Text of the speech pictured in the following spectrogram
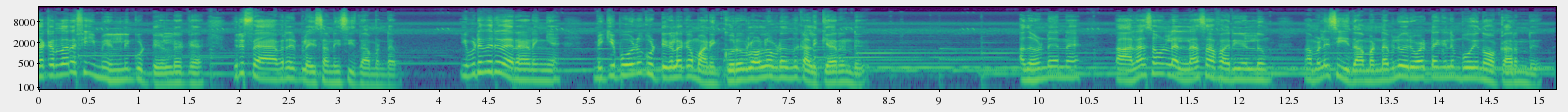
ചക്രധാര ഫീമെയിലിനും കുട്ടികളുടെയൊക്കെ ഒരു ഫേവറേറ്റ് പ്ലേസ് ആണ് ഈ സീതാമണ്ഡപം ഇവിടെ വരെ വരാണെങ്കിൽ മിക്കപ്പോഴും കുട്ടികളൊക്കെ മണിക്കൂറുകളോളം ഇവിടെ നിന്ന് കളിക്കാറുണ്ട്. അതുകൊണ്ട് തന്നെ താലാസോണിലെ എല്ലാ സഫാരികളിലും നമ്മൾ ഈ സീതാമണ്ഡപിൽ ഒരു വട്ടെങ്കിലും പോയി നോക്കാറുണ്ട്.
